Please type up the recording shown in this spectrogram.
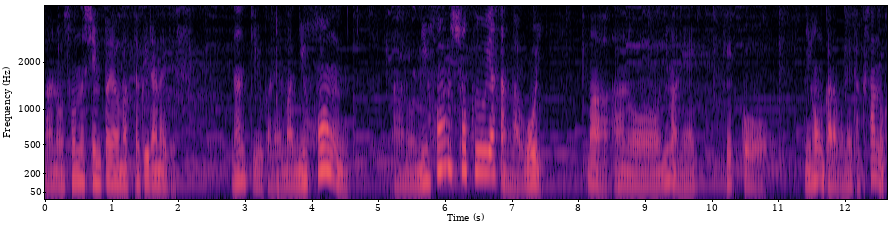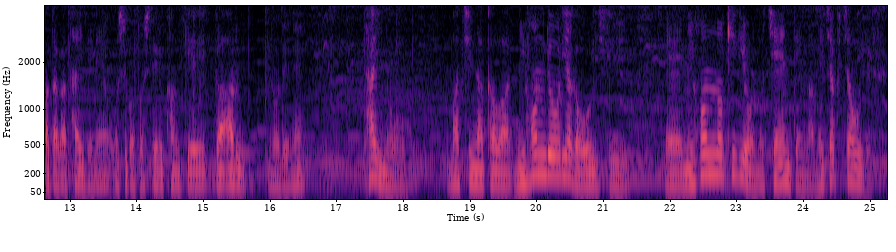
あのそんな心配は全くいらないです。なんていうかねまあ日本あの日本食屋さんが多い。まああの今ね結構日本からもねたくさんの方がタイでねお仕事してる関係があるのでねタイの街中は日本料理屋が多いし、えー日本の企業のチェーン店がめちゃくちゃ多いです。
